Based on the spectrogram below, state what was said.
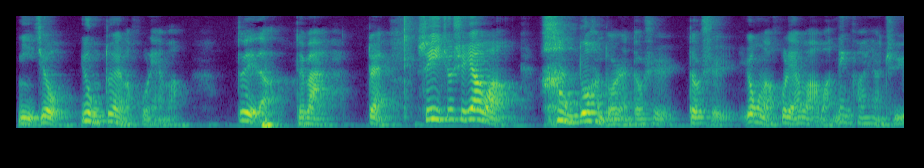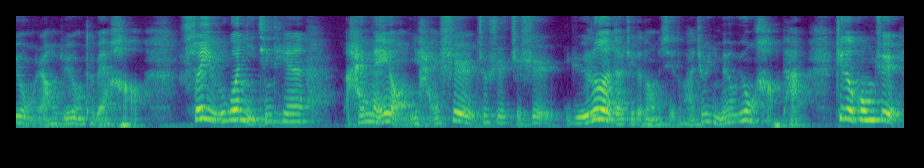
你就用对了互联网，对的，对吧？对，所以就是要往很多很多人都是都是用了互联网往那个方向去用，然后就用特别好。所以如果你今天还没有，你还是就是只是娱乐的这个东西的话，就是你没有用好它这个工具。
